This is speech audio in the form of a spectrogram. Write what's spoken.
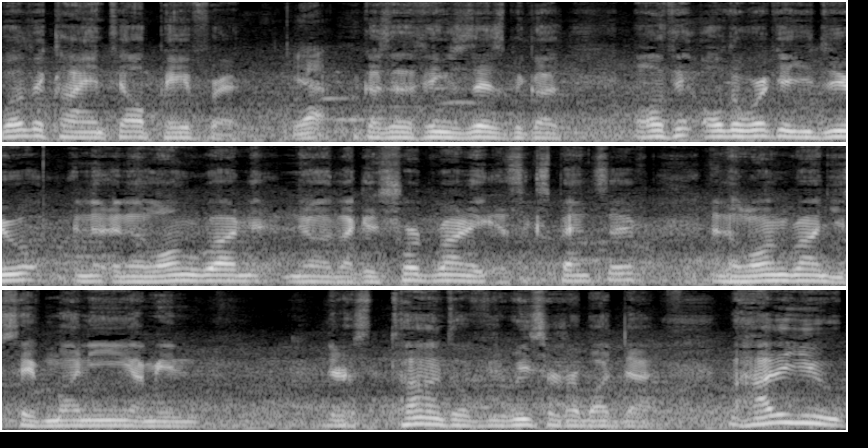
will the clientele pay for it? Yeah. Because of the things this because all the all the work that you do in the, in the long run, you know, like in the short run it's expensive. In the long run, you save money. I mean, there's tons of research about that. But how do you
